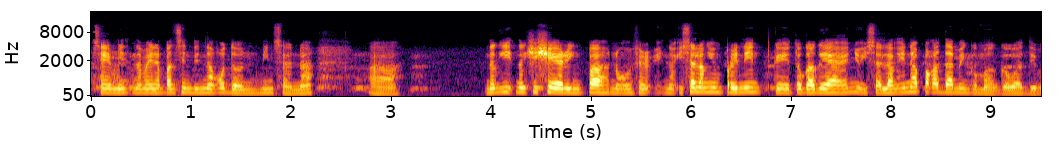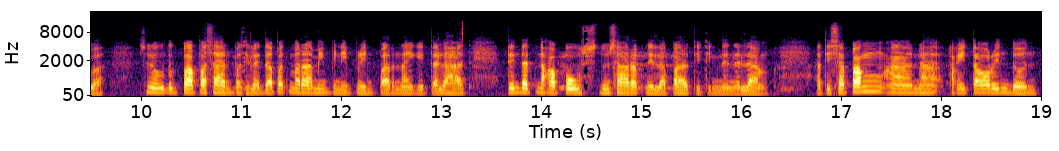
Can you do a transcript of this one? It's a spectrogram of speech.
Kasi na may napansin din ako doon minsan na uh, nag nagsi-sharing pa nung, nung isa lang yung print kaya ito gagayahin nyo isa lang eh napakadaming gumagawa di ba? So nagpapasahan pa sila. Dapat maraming piniprint para nakikita lahat. Then that naka-post dun sa harap nila para titingnan na lang. At isa pang uh, na, nakita ko rin doon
